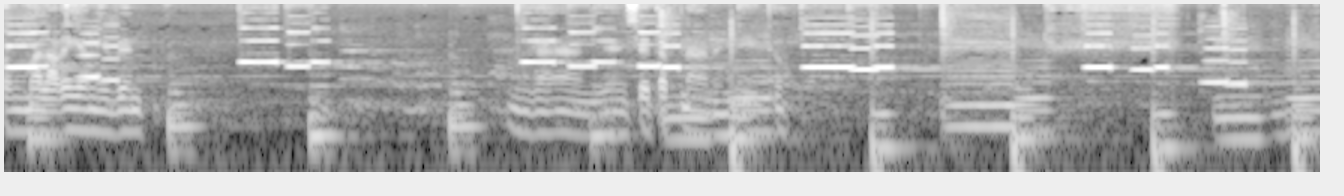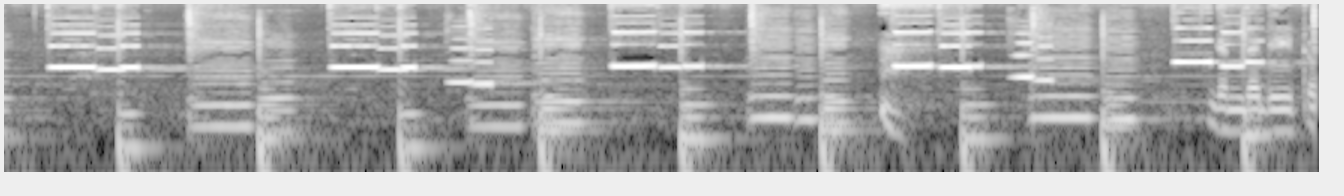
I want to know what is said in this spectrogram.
pang malaki ang event. Yan, yan setup namin dito. Ganda dito.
